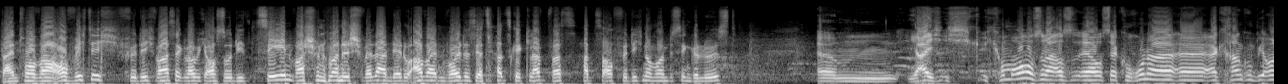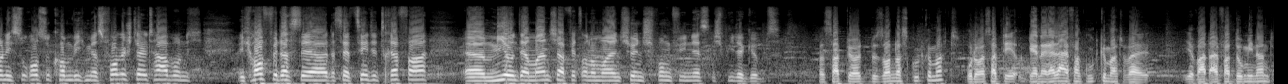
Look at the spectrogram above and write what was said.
Dein Tor war auch wichtig. Für dich war es ja, glaube ich, auch so, die 10 war schon immer eine Schwelle, an der du arbeiten wolltest. Jetzt hat es geklappt. Was hat es auch für dich nochmal ein bisschen gelöst? Ähm, ja, ich, ich, ich komme auch aus, einer, aus, äh, aus der Corona-Erkrankung, bin auch nicht so rausgekommen, wie ich mir das vorgestellt habe. Und ich, ich hoffe, dass der, dass der zehnte Treffer äh, mir und der Mannschaft jetzt auch nochmal einen schönen Sprung für die nächsten Spiele gibt. Was habt ihr heute besonders gut gemacht? Oder was habt ihr generell einfach gut gemacht, weil ihr wart einfach dominant?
